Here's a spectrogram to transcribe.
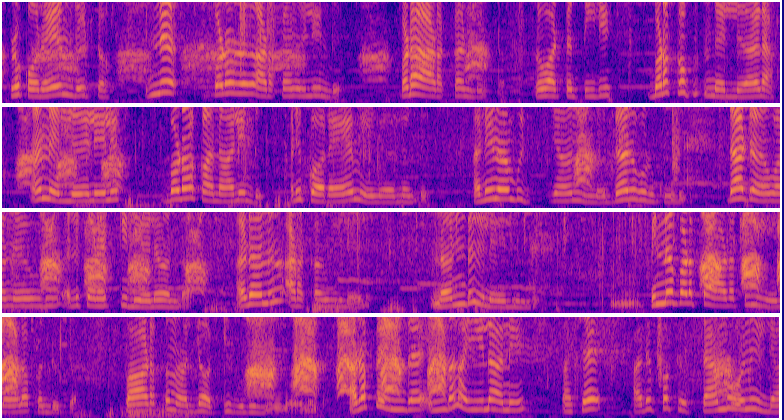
ഇവിടെ കുറേ ഉണ്ട് കേട്ടോ. പിന്നെ ഇവിടെ ഒരു അടക്കവിലുണ്ട് ഇവിടെ അടക്കമുണ്ട് കേട്ടോ. ഒരു വട്ടത്തിൽ ഇവിടൊക്കെ നെല്ലുകളാ. ആ നെല്ലുകളിൽ ഇവിടെ കനാലുണ്ട്. അതിൽ കുറേ മീനുകളുണ്ട്. അത് ഞാൻ പിടിക്കാൻ ഇതാണ് കൊടുക്കുന്നത് കൂടി ഇതായിട്ടാണ് പറഞ്ഞ കൂടി അതിൽ കുറേ കിളികൾ കണ്ട അതാണ് അടക്കം കിളികൾ രണ്ട് കിളികളുണ്ട്. പിന്നെ ഇവിടെ പാടത്ത് മീനുകളൊക്കെ ഉണ്ട് കേട്ടോ. പാടത്ത് നല്ല അടിപൊളി മീനുകളുണ്ട് അതൊക്കെ എന്റെ എന്റെ കയ്യിലാണ്? പക്ഷെ അതിപ്പോൾ കിട്ടാൻ പോകുന്നില്ല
